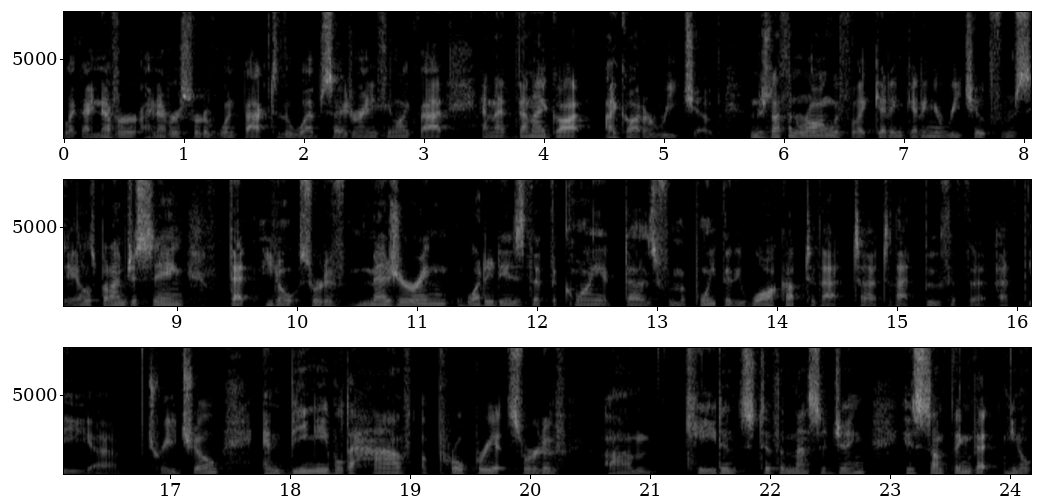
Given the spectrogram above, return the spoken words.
Like I never I never sort of went back to the website or anything like that and I, then I got I got a reach out. And there's nothing wrong with like getting getting a reach out from sales but I'm just saying that you know sort of measuring what it is that the client does from the point that they walk up to that uh, to that booth at the at the uh, trade show and being able to have appropriate sort of um, cadence to the messaging is something that you know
